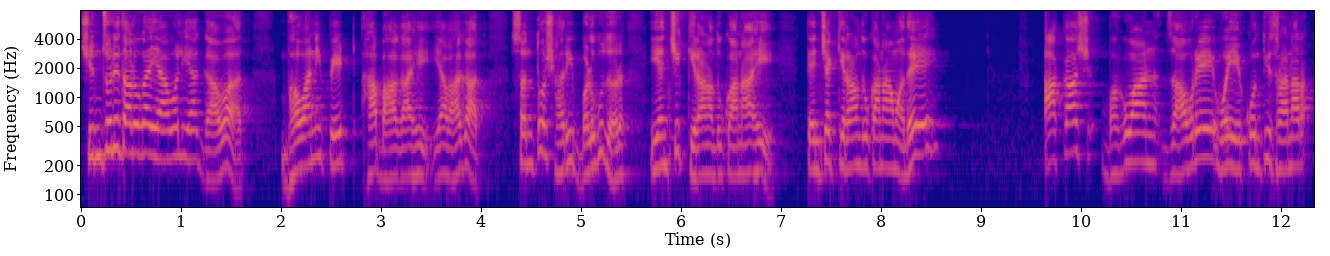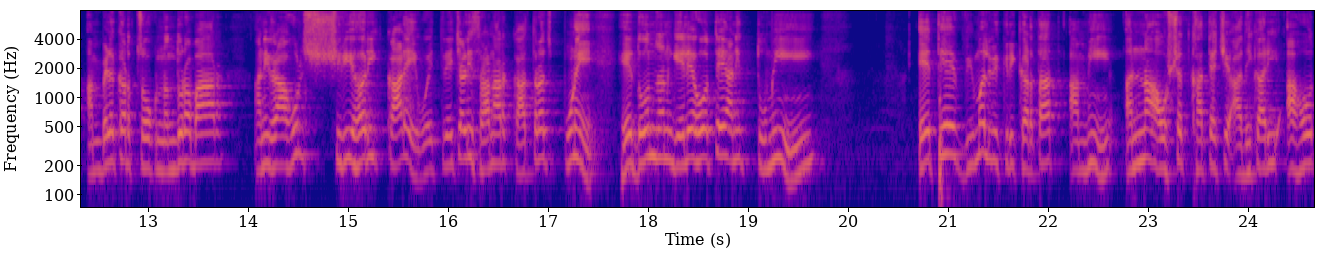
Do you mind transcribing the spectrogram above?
चिंचोली तालुका यावल या गावात भवानी पेठ हा भाग आहे. या भागात संतोष हरी बळगुजर यांची किराणा दुकान आहे. त्यांच्या किराणा दुकानामध्ये आकाश भगवान जावरे व एकोणतीस राहणार आंबेडकर चौक नंदुरबार आणि राहुल श्रीहरी काळे व त्रेचाळीस राहणार कात्रज पुणे. हे दोन जण गेले होते आणि तुम्ही येथे विमल विक्री करतात. आम्ही अन्न औषध खात्याचे अधिकारी आहोत.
